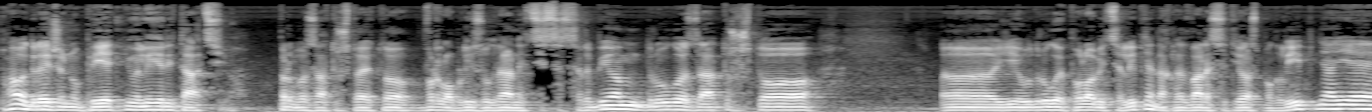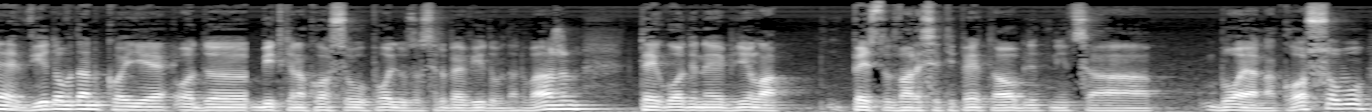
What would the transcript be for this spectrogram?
pa, određenu prijetnju ili iritaciju. Prvo zato što je to vrlo blizu granici sa Srbijom, drugo zato što e, je u drugoj polovici lipnja, dakle 28. lipnja je Vidovdan koji je od e, bitke na Kosovu polju za Srbe Vidovdan važan. Te godine je bila 525. obljetnica boja na Kosovu.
